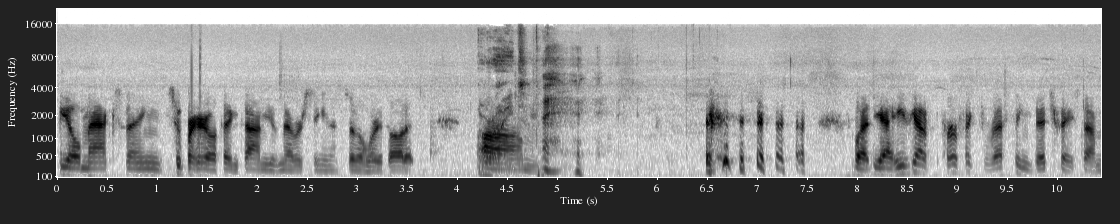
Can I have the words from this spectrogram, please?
HBO Max thing, superhero thing. Tom, you've never seen it, so don't worry about it. Right. Um, but yeah, he's got a perfect resting bitch face, Tom.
